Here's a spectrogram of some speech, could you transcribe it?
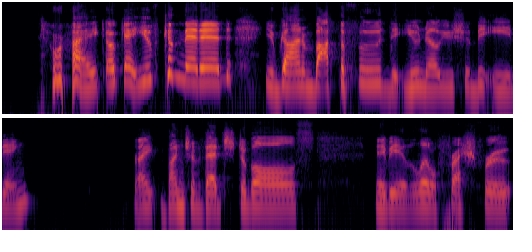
right? Okay, you've committed. You've gone and bought the food that you know you should be eating. Right? Bunch of vegetables, maybe a little fresh fruit,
